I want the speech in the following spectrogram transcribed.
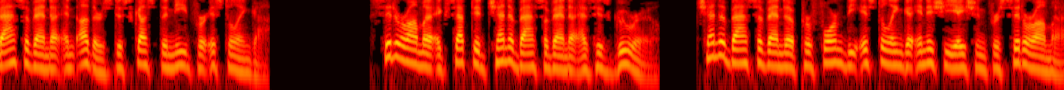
Basavana, and others discussed the need for Ishtalinga. Siddharama accepted Chennabasavana as his guru. Chennabasavana performed the Ishtalinga initiation for Siddharama.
